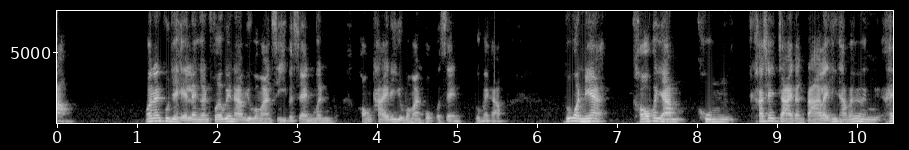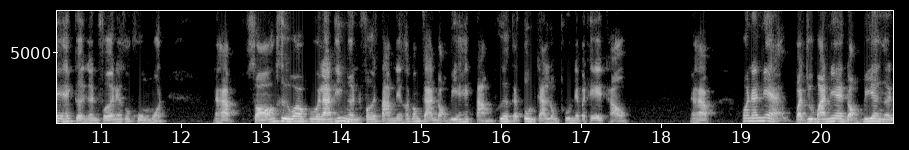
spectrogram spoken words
ต่ำเพราะนั้นคุณจะเห็นเลยเงินเฟ้อเวียดนามอยู่ประมาณ4%มันของไทยนี่อยู่ประมาณ 6%ถูกไหมครับ ทุกวันนี้เขาพยายามคุมค่าใช้จ่ายต่างๆ อะไรที่ทำให้มันให้ให้เกิดเงินเฟ้อเนี่ยก็คุมหมด นะครับสองคือว่าเวลาที่เงินเฟ้อต่ำเนี่ยเขาต้องการดอกเบี้ยให้ต่ำเพื่อกระตุ้นการลงทุนในประเทศเขานะครับ เพราะนั้นเนี่ยปัจจุบันเนี่ยดอกเบี้ยเงิน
